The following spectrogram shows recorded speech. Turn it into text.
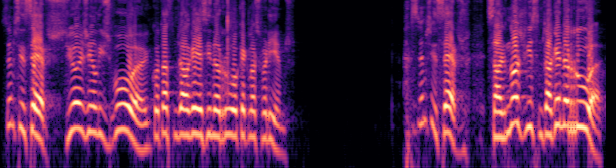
Sejamos sinceros, se hoje em Lisboa encontrássemos alguém assim na rua, o que é que nós faríamos? Sejamos sinceros, se nós víssemos alguém na rua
